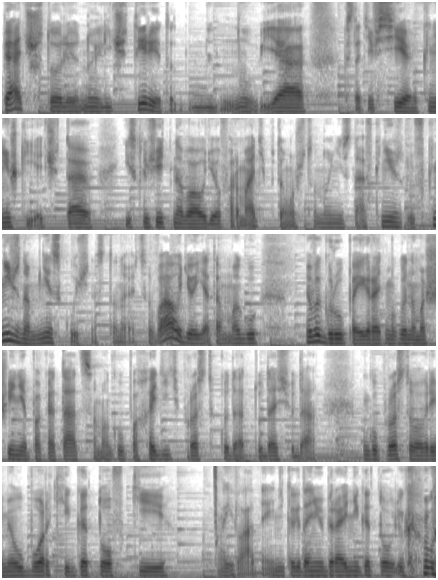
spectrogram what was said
5, что ли, ну или 4. Это, ну, я, кстати, все книжки я читаю исключительно в аудиоформате, потому что, ну, не знаю, в, книж... в книжном мне скучно становится. В аудио я там могу в игру поиграть, могу на машине покататься, могу походить просто куда-то туда-сюда. Могу просто во время уборки, готовки... Ай, ладно, я никогда не убираю, не готовлю, кого,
